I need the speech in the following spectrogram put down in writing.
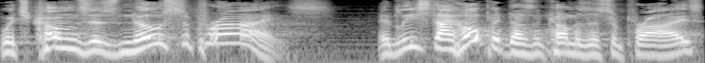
which comes as no surprise. At least I hope it doesn't come as a surprise,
